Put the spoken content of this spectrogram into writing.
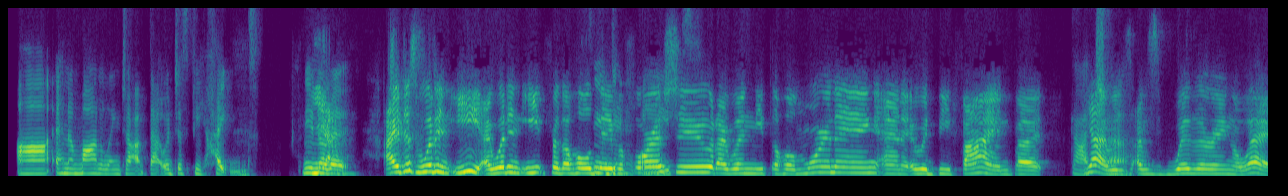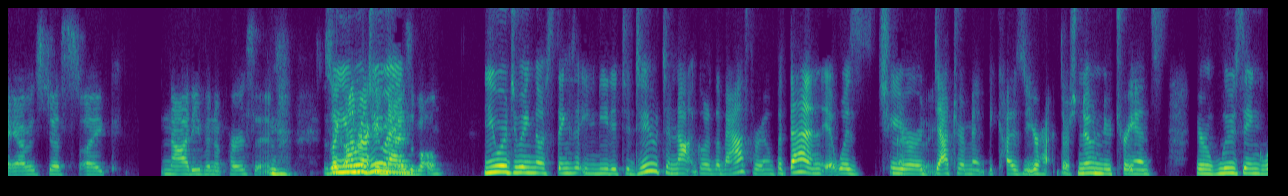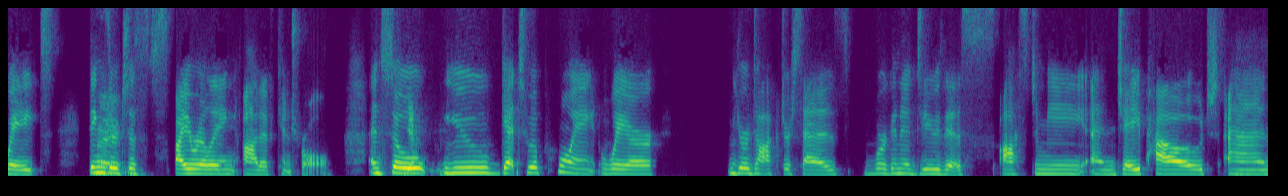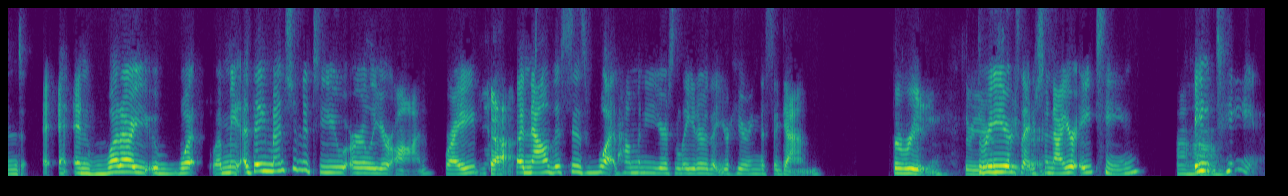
uh in a modeling job that would just be heightened you know yeah. to I just wouldn't eat. I wouldn't eat for the whole day before eat. a shoot. I wouldn't eat the whole morning and it would be fine. But gotcha. yeah, I was I was withering away. I was just like not even a person. It was so like unrecognizable. Doing, you were doing those things that you needed to do to not go to the bathroom, but then it was to exactly. your detriment because you're there's no nutrients, you're losing weight, things right. are just spiraling out of control. And so yeah. you get to a point where your doctor says we're going to do this ostomy and J pouch and and what are you what I mean they mentioned it to you earlier on, right? Yeah. But now this is what how many years later that you're hearing this again? Three. Three, Three years, years later. later. So now you're 18. Uh-huh. 18.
